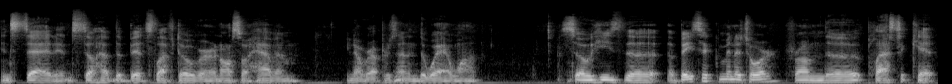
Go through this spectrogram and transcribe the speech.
instead and still have the bits left over and also have him, you know, represented the way I want. So he's the a basic Minotaur from the plastic kit.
